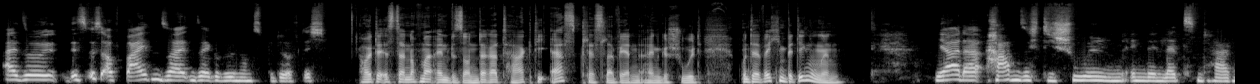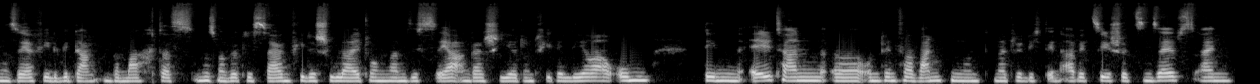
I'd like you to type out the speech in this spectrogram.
Also es ist auf beiden Seiten sehr gewöhnungsbedürftig. Heute ist dann nochmal ein besonderer Tag. Die Erstklässler werden eingeschult. Unter welchen Bedingungen? Ja, da haben sich die Schulen in den letzten Tagen sehr viele Gedanken gemacht. Das muss man wirklich sagen. Viele Schulleitungen haben sich sehr engagiert und viele Lehrer, um den Eltern äh, und den Verwandten und natürlich den ABC-Schützen selbst ein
